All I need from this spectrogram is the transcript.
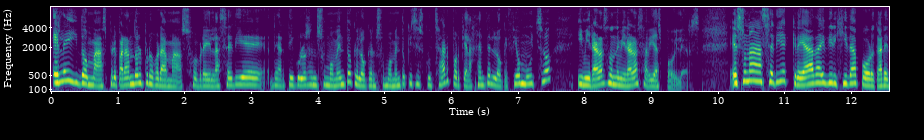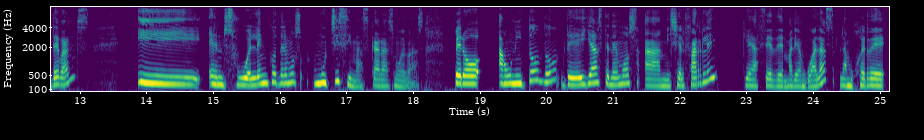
he leído más preparando el programa sobre la serie de artículos en su momento que lo que en su momento quise escuchar porque la gente enloqueció mucho y miraras donde miraras había spoilers. Es una serie creada y dirigida por Gareth Evans y en su elenco tenemos muchísimas caras nuevas, pero aun y todo de ellas tenemos a Michelle Farley que hace de Marianne Wallace, la mujer de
